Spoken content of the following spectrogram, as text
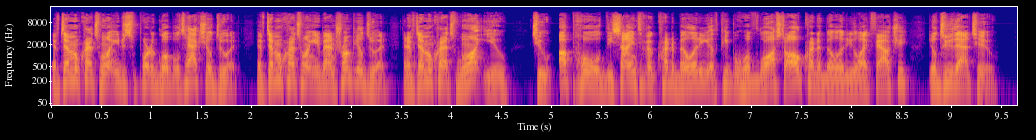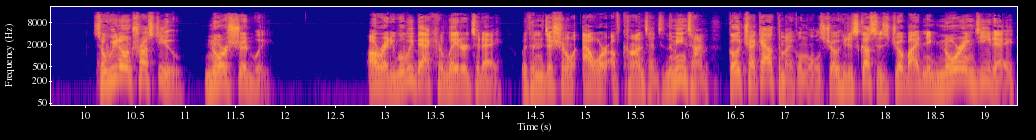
If Democrats want you to support a global tax, you'll do it. If Democrats want you to ban Trump, you'll do it. And if Democrats want you to uphold the scientific credibility of people who have lost all credibility, like Fauci, you'll do that too. So we don't trust you, nor should we. Alrighty, we'll be back here later today with an additional hour of content. In the meantime, go check out the Michael Knowles Show. He discusses Joe Biden ignoring D-Day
